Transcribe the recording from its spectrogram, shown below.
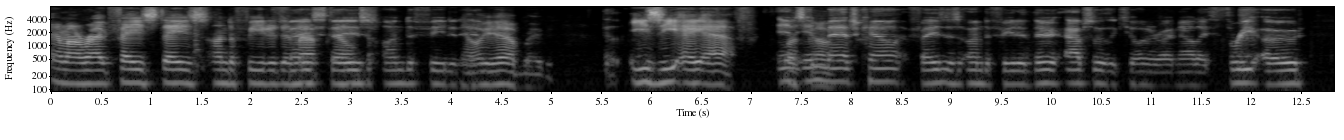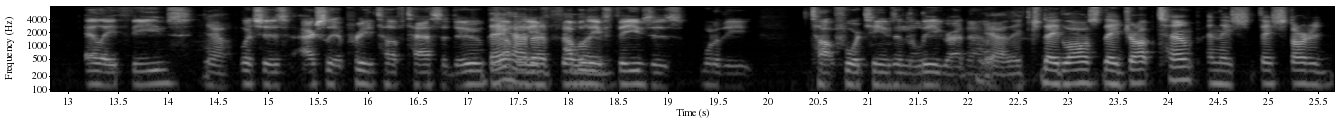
am I right? FaZe stays undefeated in map FaZe stays counts. undefeated. Hell in- yeah, baby. Easy AF. In, Let's in go. match count, FaZe is undefeated. They're absolutely killing it right now. They 3 0'd LA Thieves, Yeah. which is actually a pretty tough task to do. They I had believe, I believe. Thieves is one of the top four teams in the league right now. Yeah, they they lost. They dropped temp, and they they started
